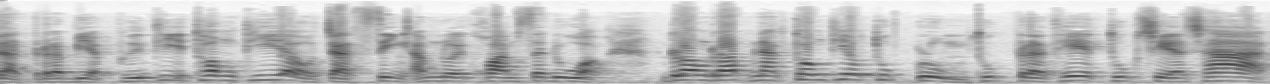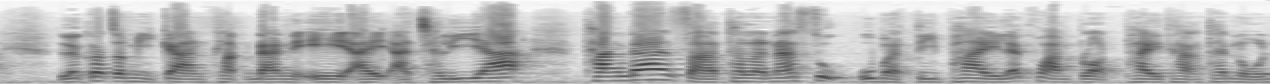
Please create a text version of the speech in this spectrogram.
จัดระเบียบพื้นที่ท่องเที่ยว จัดสิ่งอำนวยความสะดวก รองรับนักท่องเที่ยวทุกกลุ่ม ทุกประเทศทุกเชื้อชาติ แล้วก็จะมีการผลักดัน AI อัจฉริยะ ทางด้านสาธารณสุขอุบัติภัย และความปลอดภัยทางถนน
